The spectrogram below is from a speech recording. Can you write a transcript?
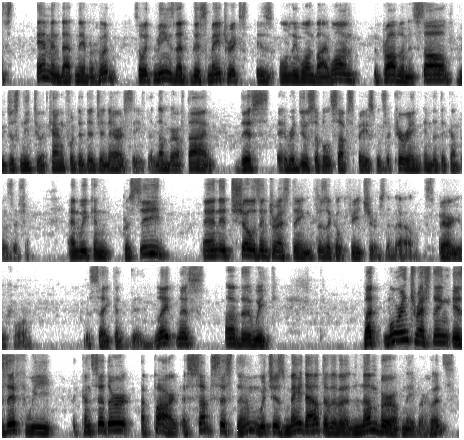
M in that neighborhood. So it means that this matrix is only one by one. The problem is solved. We just need to account for the degeneracy, the number of time this irreducible subspace was occurring in the decomposition. And we can proceed and it shows interesting physical features that I'll spare you for the sake of the lateness of the week. But more interesting is if we consider a part, a subsystem, which is made out of a number of neighborhoods.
